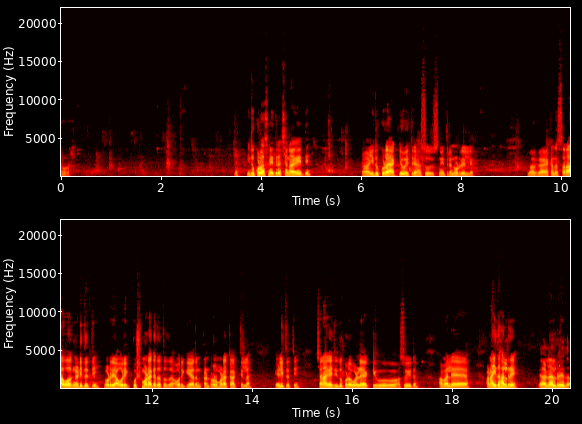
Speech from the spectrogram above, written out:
ನೋಡ್ರಿ. ಓಕೆ ಇದು ಕೂಡ ಸ್ನೇಹಿತರೆ ಚೆನ್ನಾಗೈತಿ. ಇದು ಕೂಡ ಆ್ಯಕ್ಟಿವ್ ಐತ್ರಿ ಹಸು ಸ್ನೇಹಿತರೆ ನೋಡ್ರಿ ಇಲ್ಲಿ. ಇವಾಗ ಯಾಕಂದ್ರೆ ಸರಾಗವಾಗಿ ನಡಿತೈತಿ. ನೋಡ್ರಿ ಅವ್ರಿಗೆ ಪುಷ್ ಮಾಡಕತ್ತದ ಅವ್ರಿಗೆ ಅದನ್ನು ಕಂಟ್ರೋಲ್ ಮಾಡೋಕ್ಕಾಗ್ತಿಲ್ಲ ಎಳಿತೈತಿ. ಚೆನ್ನಾಗೈತಿ ಇದು ಕೂಡ ಒಳ್ಳೆ ಆ್ಯಕ್ಟಿವ್ ಹಸು ಇದು. ಆಮೇಲೆ ಅಣ್ಣ ಇದು ಅಲ್ರಿ ಎರಡಲ್ರಿ ಇದು.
